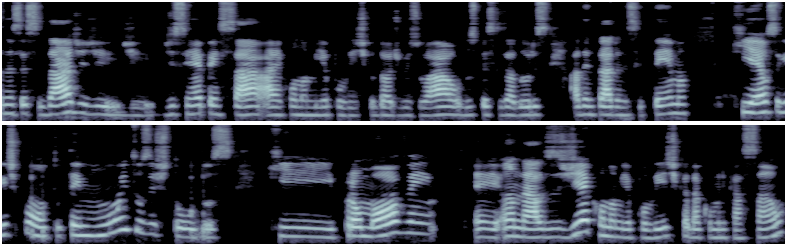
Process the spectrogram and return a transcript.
necessidade de, de, de se repensar a economia política do audiovisual, dos pesquisadores adentrarem nesse tema, que é o seguinte ponto: tem muitos estudos que promovem é, análises de economia política da comunicação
